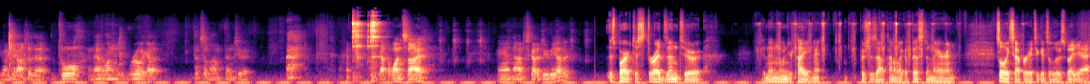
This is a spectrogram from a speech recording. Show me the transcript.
you want to get onto the tool and the other one and you really got to put some umph into it. got the one side and now I just got to do the other. This part just threads into it and then when you're tightening it pushes out kind of like a piston there and slowly separates, it gets loose. But yeah,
